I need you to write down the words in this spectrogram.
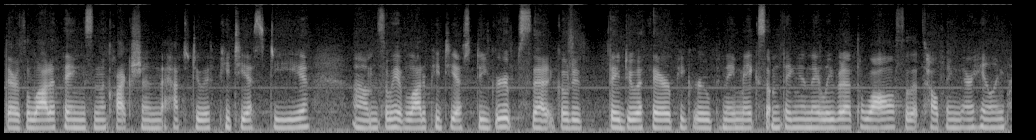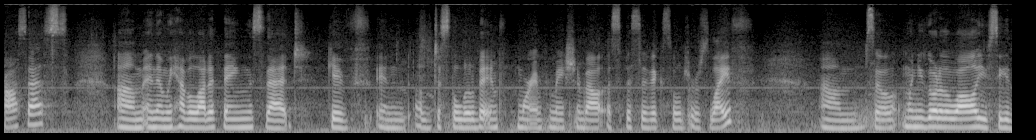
there's a lot of things in the collection that have to do with PTSD. Um, so we have a lot of PTSD groups that go to, they do a therapy group and they make something and they leave it at the wall, so that's helping their healing process. Um, and then we have a lot of things that give in uh, just a little bit more information about a specific soldier's life. Um, so when you go to the wall, you see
